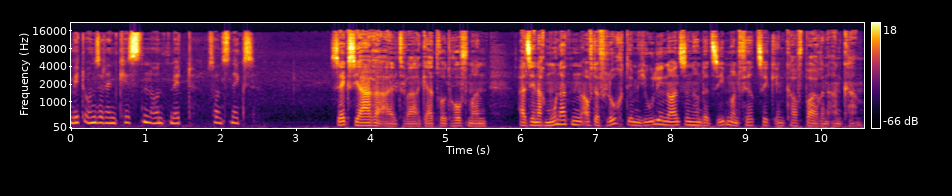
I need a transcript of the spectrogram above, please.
mit unseren Kisten und mit sonst nichts. Sechs Jahre alt war Gertrud Hofmann, als sie nach Monaten auf der Flucht im Juli 1947 in Kaufbeuren ankam.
